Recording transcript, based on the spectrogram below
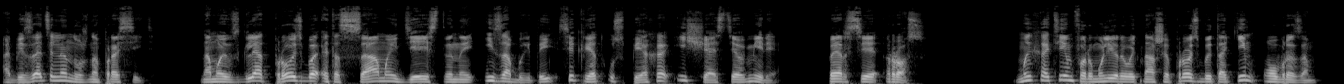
Обязательно нужно просить. На мой взгляд, просьба – это самый действенный и забытый секрет успеха и счастья в мире. Перси Росс. Мы хотим формулировать наши просьбы таким образом,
